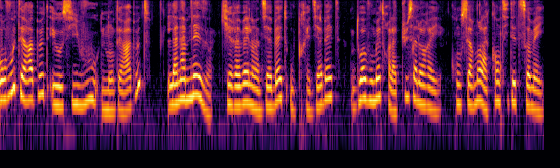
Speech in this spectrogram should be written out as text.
Pour vous thérapeutes et aussi vous non thérapeutes, l'anamnèse qui révèle un diabète ou prédiabète doit vous mettre la puce à l'oreille concernant la quantité de sommeil.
